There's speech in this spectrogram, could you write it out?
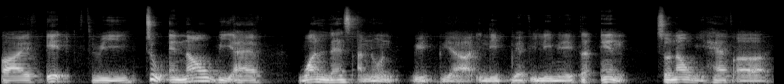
5832. And now we have one less unknown. We, we, are, we have eliminated n. So now we have a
